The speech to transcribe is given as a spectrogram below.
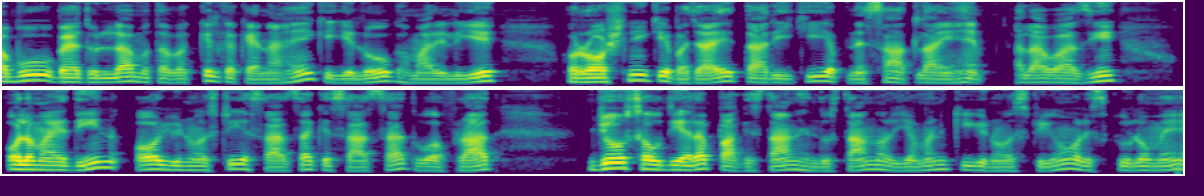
ابو عبید اللہ متوکل کا کہنا ہے کہ یہ لوگ ہمارے لیے روشنی کے بجائے تاریکی اپنے ساتھ لائے ہیں۔ علاوہ ازیں علماء دین اور یونیورسٹی اساتذہ کے ساتھ ساتھ وہ افراد جو سعودی عرب، پاکستان، ہندوستان اور یمن کی یونیورسٹیوں اور اسکولوں میں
